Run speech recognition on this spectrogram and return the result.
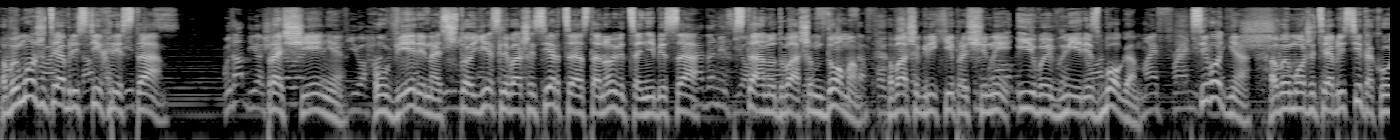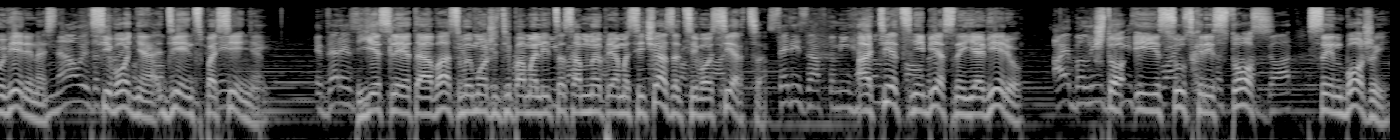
Вы можете обрести Христа, прощение, уверенность, что если ваше сердце остановится, небеса станут вашим домом, ваши грехи прощены, и вы в мире с Богом. Сегодня вы можете обрести такую уверенность. Сегодня день спасения. Если это о вас, вы можете помолиться со мной прямо сейчас от всего сердца. Отец Небесный, я верю, что Иисус Христос, Сын Божий,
